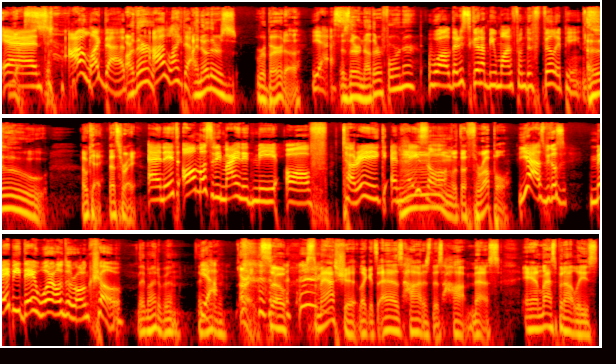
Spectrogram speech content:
And Yes. I like that. Are there? I like that. I know there's Roberta. Yes. Is there another foreigner? well, there is going to be one from the Philippines. Oh, okay, that's right. and it almost reminded me of Tarik and Hazel. Mm, with the thruple. Yes, because maybe they were on the wrong show. They might have been. They Yeah. have been. All right. So smash it like it's as hot as this hot mess. And last but not least,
